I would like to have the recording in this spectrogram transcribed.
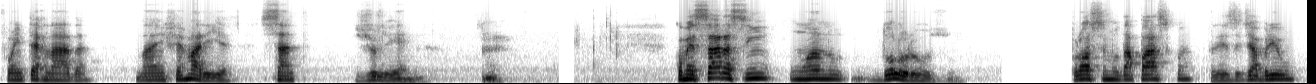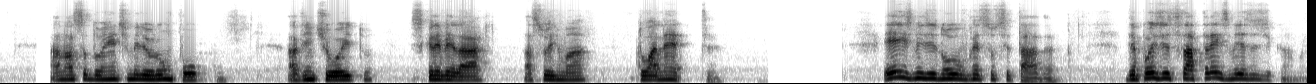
Foi internada na enfermaria Saint-Julien. Começar assim um ano doloroso. Próximo da Páscoa, 13 de abril, a nossa doente melhorou um pouco. A 28, escreverá a sua irmã Toinette. Eis-me de novo ressuscitada, depois de estar três meses de cama.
